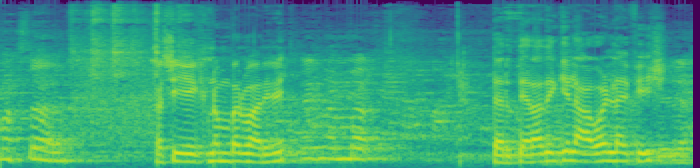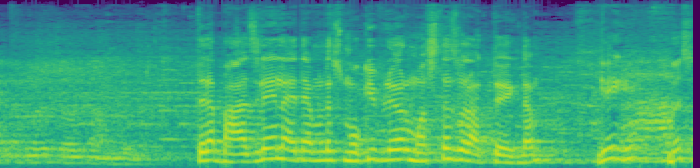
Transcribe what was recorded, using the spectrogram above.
मस्त. कशी एक नंबर भारी रे. एक नंबर. तर त्याला देखील आवडलाय फिश त्याला भाजलेला आहे त्यामुळे स्मोकी फ्लेवर मस्तच लागतो एकदम. घे घे बस.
